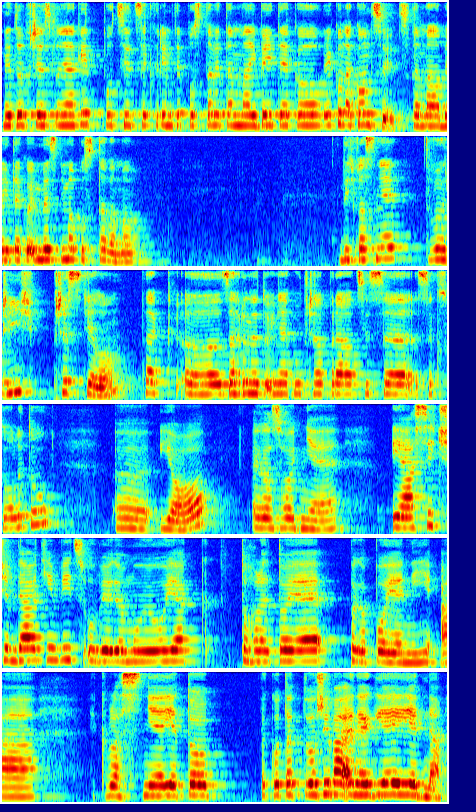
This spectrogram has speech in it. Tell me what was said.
mi to přineslo nějaký pocit, se kterým ty postavy tam mají být jako, jako na konci, co tam má být jako i mezi těma postavama. Když vlastně tvoříš přes tělo, tak uh, zahrnuje to i nějakou třeba práci se sexualitou? Uh, jo, rozhodně. Já si čím dál tím víc uvědomuju, jak tohle to je propojený a jak vlastně je to, jako ta tvořivá energie je jedna.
